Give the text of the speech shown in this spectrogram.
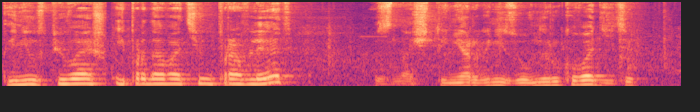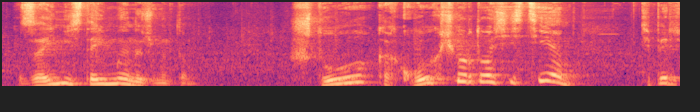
ты не успеваешь и продавать, и управлять? Значит, ты не организованный руководитель. Займись тайм-менеджментом. Что? Какой к черту ассистент? Теперь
